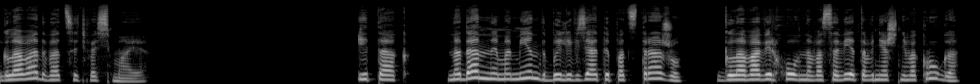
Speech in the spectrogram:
Глава двадцать восьмая Итак, на данный момент были взяты под стражу глава Верховного Совета Внешнего Круга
